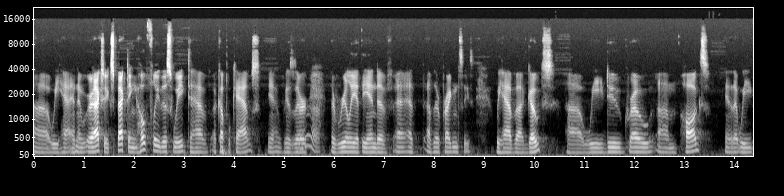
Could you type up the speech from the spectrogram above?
Uh, we have, and we're actually expecting, hopefully this week, to have a couple calves. Yeah, because they're oh. they're really at the end of uh, of their pregnancies. We have uh, goats. Uh, we do grow um, hogs, you know, that we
